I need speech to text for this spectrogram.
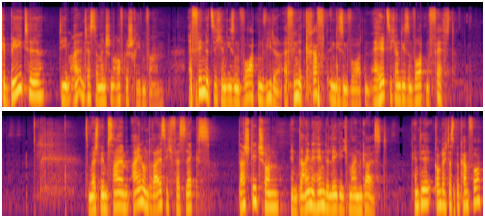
Gebete, die im Alten Testament schon aufgeschrieben waren. Er findet sich in diesen Worten wieder. Er findet Kraft in diesen Worten. Er hält sich an diesen Worten fest. Zum Beispiel im Psalm 31, Vers 6, da steht schon, in deine Hände lege ich meinen Geist. Kennt ihr, kommt euch das bekannt vor?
